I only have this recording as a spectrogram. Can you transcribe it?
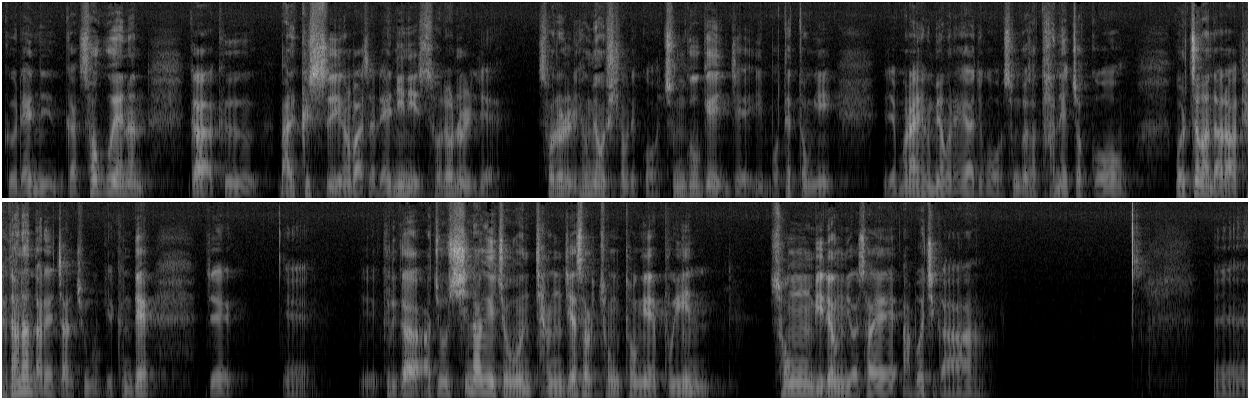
그 레닌 그러니까 서구에는 그러니까 그 마르크스 이런 봐서 레닌이 소련을 이제 소련을 혁명을 시켜버렸고 중국에 이제 이 모태통이 이제 문화혁명을 해가지고 선거사 다 내쫓고 멀쩡한 나라 대단한 나라였잖아요 중국이. 근데 이제 예, 예, 그러니까 아주 신앙이 좋은 장재석 총통의 부인 송미령 여사의 아버지가 예,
